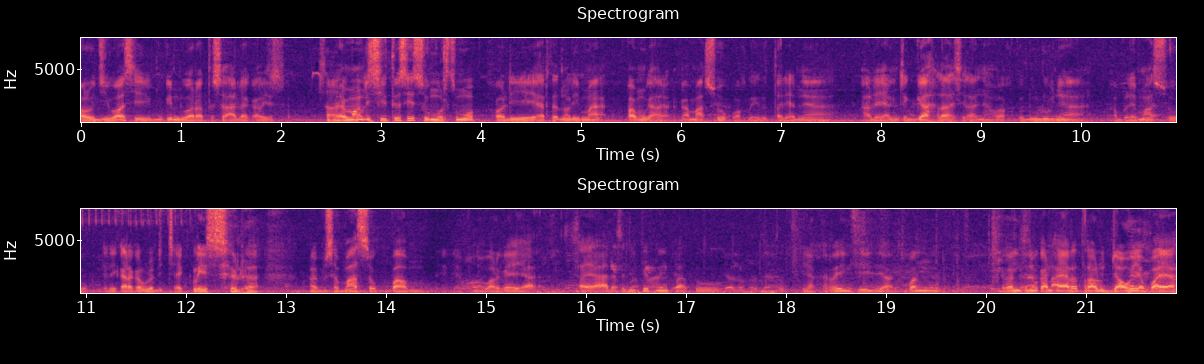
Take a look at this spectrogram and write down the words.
Kalau jiwa sih mungkin 200 ada kali Saat Emang di situ sih sumur semua. Kalau di RT 05 PAM nggak masuk waktu itu tadiannya ada yang cegah lah istilahnya waktu dulunya nggak boleh masuk. Jadi karena kan udah di checklist udah nggak bisa masuk PAM. Ya punya warga ya saya ada sedikit nih Pak tuh. Ya kering sih ya cuman di sini kan airnya terlalu jauh ya Pak ya.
